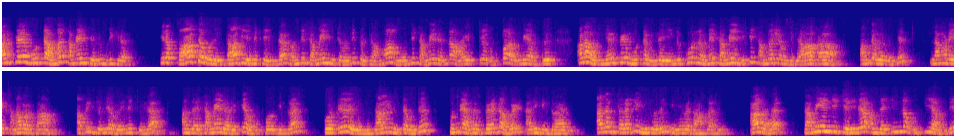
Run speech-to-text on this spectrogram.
அடுப்பே மூட்டாம சமையல் செய்து முடிக்கிறார். இதை பார்த்த ஒரு தாதி என்ன செய்யுங்க வந்து சமையல் கிட்ட வந்து சொல்லுங்க அம்மா அவங்க வந்து சமையல் எல்லாம் ஆயிடுச்சு ரொம்ப அருமையா இருக்கு. ஆனா அவர் நெருப்பே மூட்டவில்லை. என்று கூறினவுடனே சமையலுக்கு சந்தோஷம் வந்தது. ஆகா வந்தவர் வந்து நம்முடைய கணவர் தான். அப்படின்னு சொல்லி அவர் என்ன செய்கிறார்? அந்த சமையல் அறைக்கு அவர் போகின்றார். போட்டு நலன்கிட்ட வந்து உண்மை அதன் பிறகு அவள் அறிகின்றாள். அதன் பிறகு இருவரும் இணைவதாகாது ஆக சமையந்தி செய்த அந்த சின்ன உத்தியானது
